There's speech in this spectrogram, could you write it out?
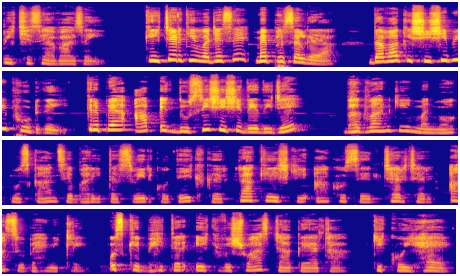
पीछे से आवाज़ आई। कीचड़ की वजह से मैं फिसल गया। दवा की शीशी भी फूट गई। कृपया आप एक दूसरी शीशी दे दीजिए। भगवान की मनमोहक मुस्कान से भरी तस्वीर को देखकर राकेश की आँखों से झरझर आँसू बह निकले। उसके भीतर एक विश्वास जाग गया था कि कोई है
